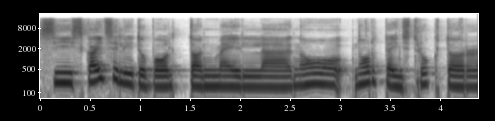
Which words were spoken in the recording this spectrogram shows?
siis Kaitseliidu poolt on meil no noorteinstruktor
